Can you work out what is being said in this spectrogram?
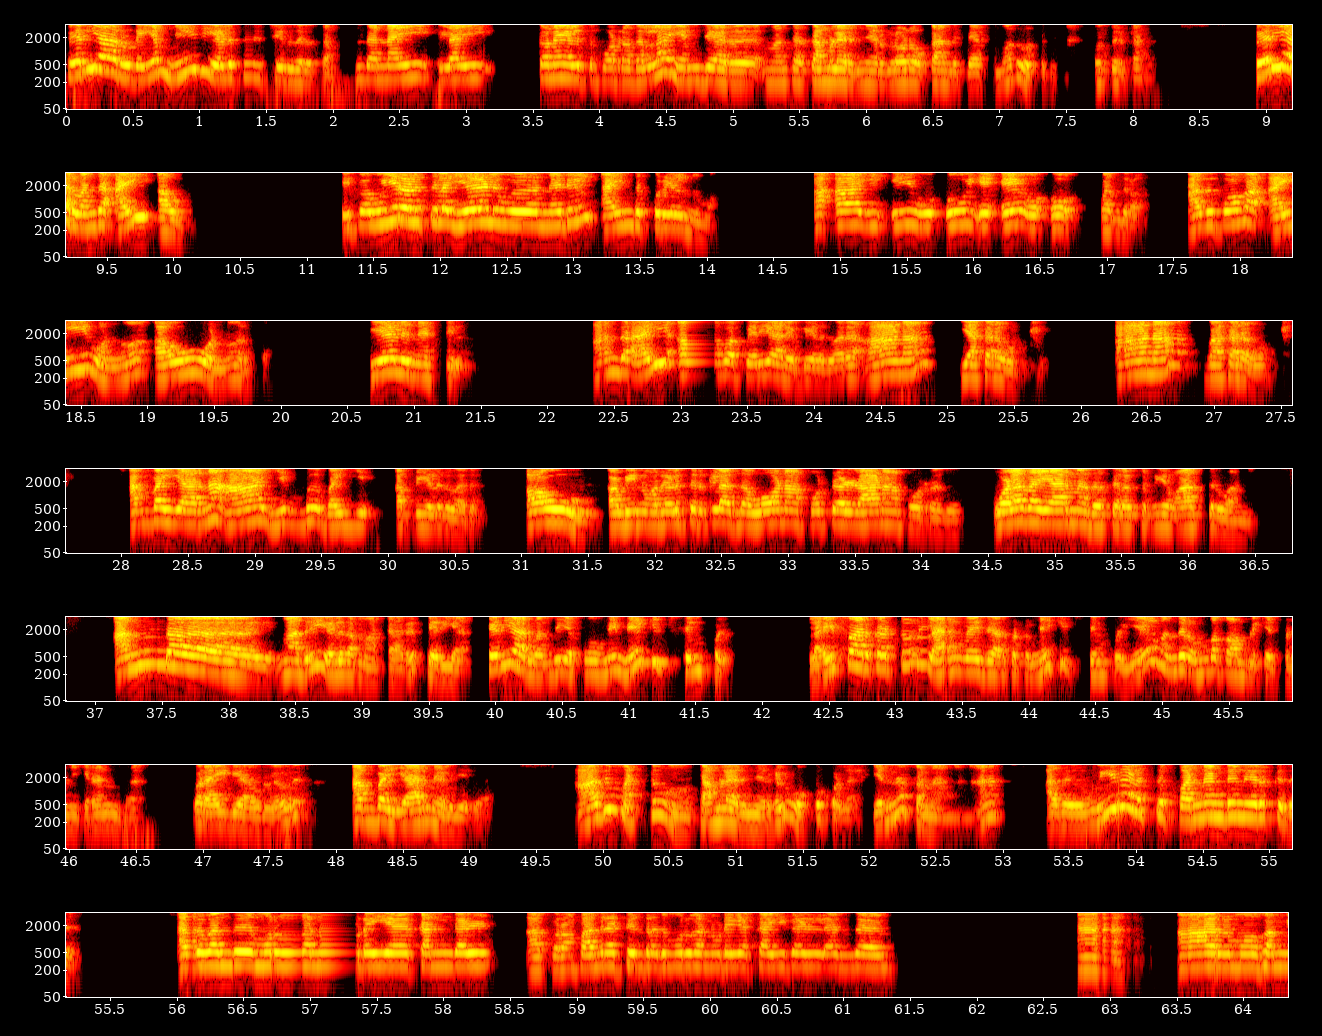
பெரியாருடைய மீதி எழுத்து சீர்திருத்தம் இந்த நை இலை துணை எழுத்து போடுறதெல்லாம் எம்ஜிஆர் மற்ற தமிழறிஞர்களோட உட்கார்ந்து பேசும்போது ஒத்துக்கிட்டாங்க. ஒத்துக்கிட்டாங்க. பெரியார் வந்து ஐ அவுட் இப்ப உயிரெழுத்துல ஏழு நெடில் ஐந்து குறில் அ வந்துடும் இ உ ஏ ஓ வந்துரும். அது போக ஐ ஒண்ணு அவு ஒண்ணும் இருக்கும். ஏழு நெட்டில் அந்த ஐ அவ பெரியார் எப்படி எழுதுவாரு? ஆனா யகர ஒற்று ஆனா வகர ஒற்று அவ்வையார்னா ஆ இவ்வு வையு அப்படி எழுதுவாரு. அவு அப்படின்னு ஒரு எழுத்து இருக்குல்ல அந்த ஓனா போட்டு லானா போடுறது. உளவையார்னு அதை சில சமயம் வாசித்துருவாங்க. அந்த மாதிரி எழுத மாட்டாரு பெரியார். பெரியார் வந்து எப்பவுமே மேக் இட் சிம்பிள் லைஃபா இருக்கட்டும் லாங்குவேஜா இருக்கட்டும் மேக் இட் சிம்பிள் ஏன் வந்து ரொம்ப காம்ப்ளிகேட் பண்ணிக்கிறேன்ற ஒரு ஐடியா உள்ளவர் அவ்வையார்னு எழுதிடுவார். அது மட்டும் தமிழறிஞர்கள் ஒப்புக்கொள்ளல. என்ன சொன்னாங்கன்னா அது உயிரெழுத்து பன்னெண்டுன்னு இருக்குது. அது வந்து முருகனுடைய கண்கள் அப்புறம் பதினெட்டுன்றது முருகனுடைய கைகள் அந்த ஆஹ் ஆறு முகம்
